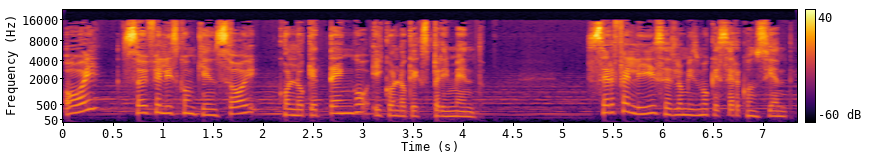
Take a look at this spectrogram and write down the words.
Hoy soy feliz con quien soy, con lo que tengo y con lo que experimento. Ser feliz es lo mismo que ser consciente.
